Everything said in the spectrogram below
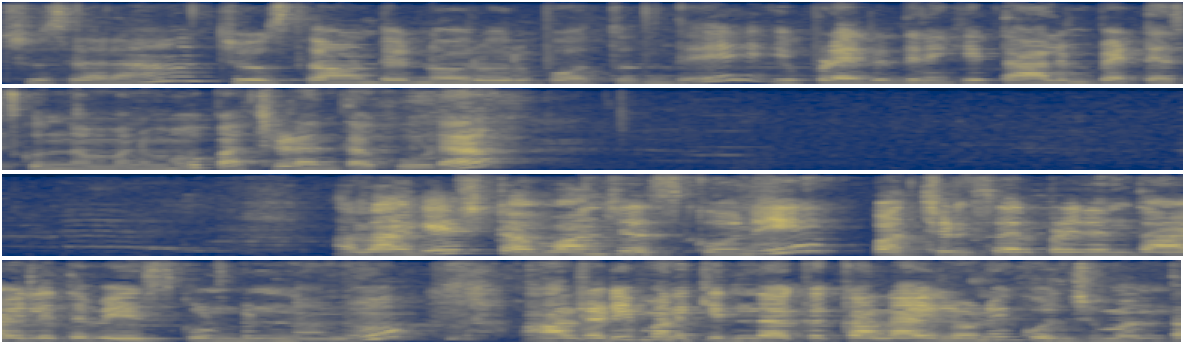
చూసారా? చూస్తూ ఉంటే నోరూరిపోతుంది. ఇప్పుడైతే దీనికి తాలింపు పెట్టేసుకుందాం మనము పచ్చడి అంతా కూడా. అలాగే స్టవ్ ఆన్ చేసుకొని పచ్చడికి సరిపడినంత ఆయిల్ అయితే వేసుకుంటున్నాను. ఆల్రెడీ మనకి ఇందాక కళాయిలోనే కొంచెం అంత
